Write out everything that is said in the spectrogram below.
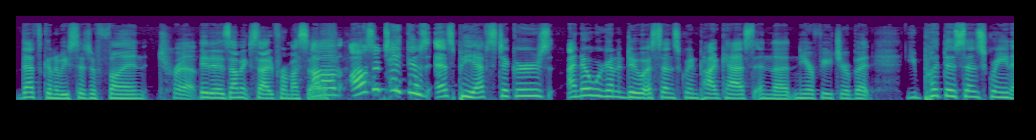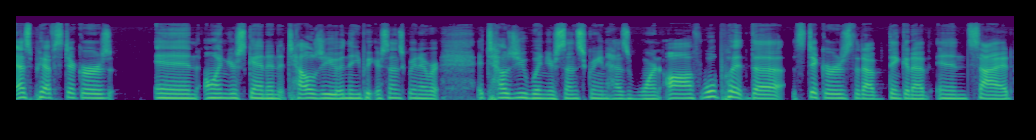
That's going to be such a fun trip. It is. I'm excited for myself. Um, also, take those SPF stickers. I know we're going to do a sunscreen podcast in the near future, but you put those sunscreen SPF stickers in on your skin and it tells you and then you put your sunscreen over it it tells you when your sunscreen has worn off. We'll put the stickers that i'm thinking of inside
